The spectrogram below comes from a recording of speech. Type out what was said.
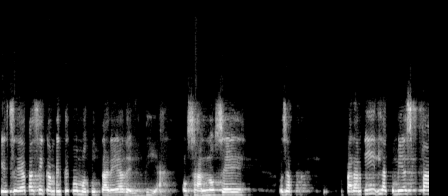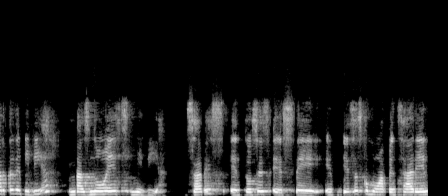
Que sea básicamente como tu tarea del día. O sea, no sé, o sea, para mí la comida es parte de mi día, más no es mi día, ¿sabes? Entonces, este, empiezas como a pensar en,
